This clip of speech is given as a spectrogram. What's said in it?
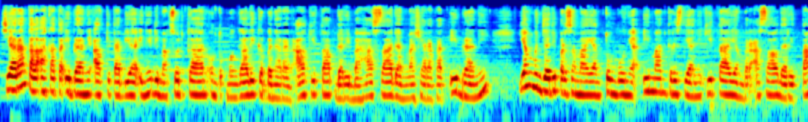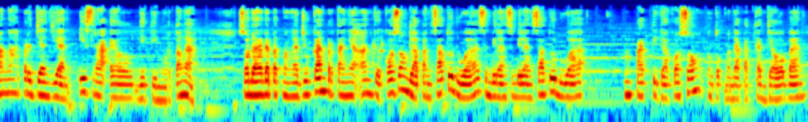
Siaran Talaah Kata Ibrani Alkitabiah ini dimaksudkan untuk menggali kebenaran Alkitab dari bahasa dan masyarakat Ibrani yang menjadi persemaian tumbuhnya iman Kristiani kita yang berasal dari tanah perjanjian Israel di Timur Tengah. Saudara dapat mengajukan pertanyaan ke 0812 9912 430 untuk mendapatkan jawaban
